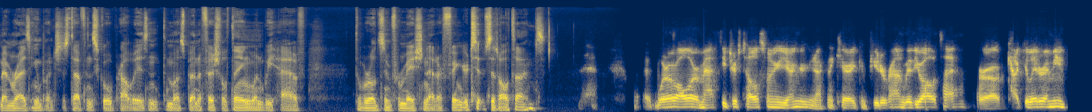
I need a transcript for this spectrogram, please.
memorizing a bunch of stuff in school probably isn't the most beneficial thing when we have the world's information at our fingertips at all times. What do all our math teachers tell us when you're younger? You're not going to carry a computer around with you all the time, or a calculator. I mean,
